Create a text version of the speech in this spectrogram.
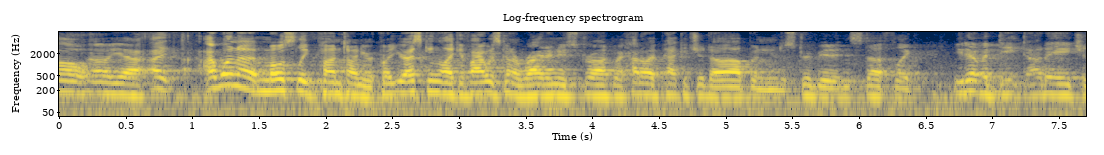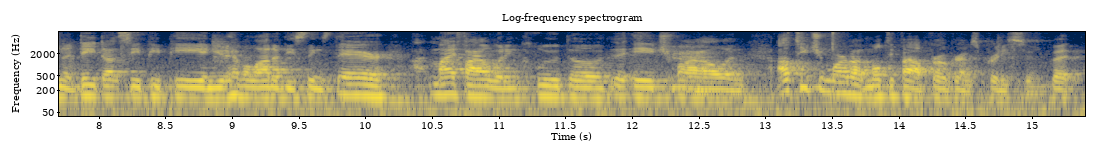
Oh, oh yeah. I, I want to mostly punt on your question. You're asking like if I was going to write a new struct, like how do I package it up and distribute it and stuff. Like you'd have a date.h and a date.cpp, and you'd have a lot of these things there. My file would include the, the h file, and I'll teach you more about multi-file programs pretty soon. But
